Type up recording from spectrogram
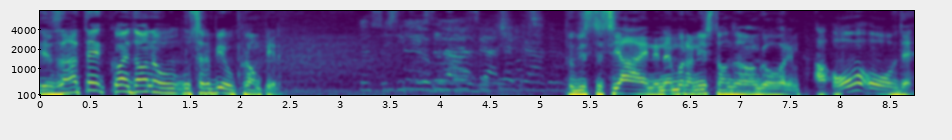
jer znate ko je donao u, u Srbiju krompir? Pa vi ste sjajni, ne mora ništa onda da vam govorim. A ovo ovde,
